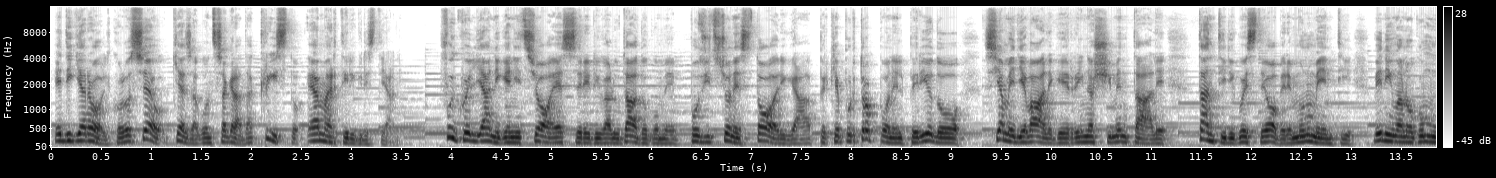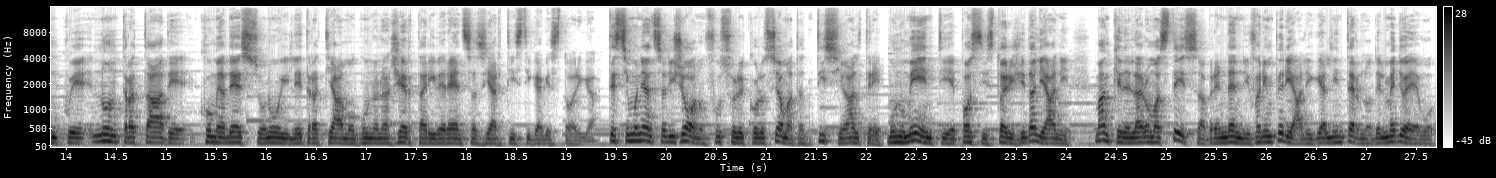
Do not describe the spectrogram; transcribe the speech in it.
e dichiarò il Colosseo chiesa consacrata a Cristo e a martiri cristiani. Fu in quegli anni che iniziò a essere rivalutato come posizione storica, perché purtroppo nel periodo sia medievale che rinascimentale tanti di queste opere e monumenti venivano comunque non trattate come adesso noi le trattiamo con una certa riverenza sia artistica che storica. Testimonianza di ciò non fu solo il Colosseo, ma tantissimi altri monumenti e posti storici italiani, ma anche nella Roma stessa, prendendo i fori imperiali che all'interno del Medioevo,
